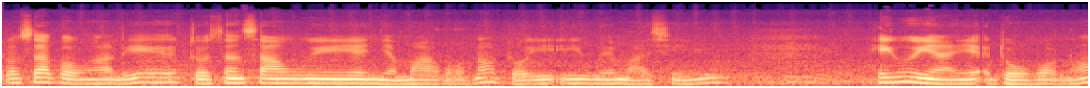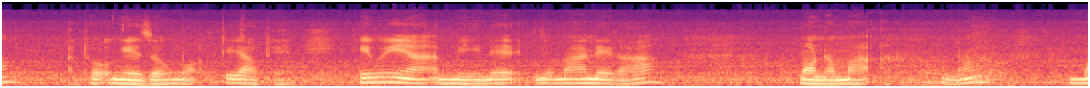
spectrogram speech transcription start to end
ဒေါ်စပုံကလေဒေါ်ဆန်းဆောင်ဝင်းရဲ့ညီမပေါ့နော်ဒေါ်အေးအေးဝင်းပါရှင်ဟိန်းဝင်ရန်ရဲ့အတော်ပေါ့နော်အ တော်အငယ်ဆုံးပေါ့တယောက်တည်းဟိန်းဝင်ရန်အမေနဲ့ညီမနဲ့ကမောင်နှမနော်အမ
